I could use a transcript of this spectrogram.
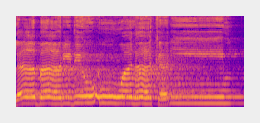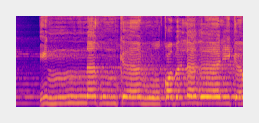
لا بارد ولا كريم. إنهم كانوا قبل ذلك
